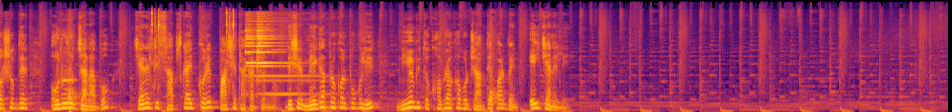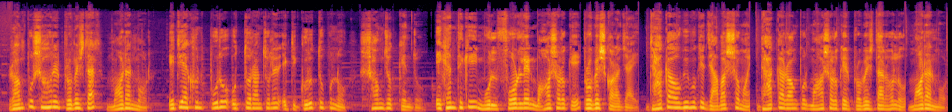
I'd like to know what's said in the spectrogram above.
দর্শকদের অনুরোধ জানাব, চ্যানেলটি সাবস্ক্রাইব করে পাশে থাকার জন্য। দেশের মেগা প্রকল্পগুলির নিয়মিত খবরাখবর জানতে পারবেন এই চ্যানেলে। রংপুর শহরের প্রবেশদ্বার মডার্ন মোড়। এটি এখন পুরো উত্তরাঞ্চলের একটি গুরুত্বপূর্ণ সংযোগ কেন্দ্র। এখান থেকেই মূল ফোর লেন মহাসড়কে প্রবেশ করা যায়। ঢাকা অভিমুখে যাবার সময় ঢাকা রংপুর মহাসড়কের প্রবেশদ্বার হল মডার্ন মোড়।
